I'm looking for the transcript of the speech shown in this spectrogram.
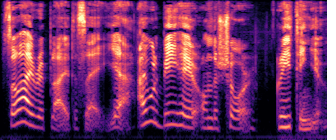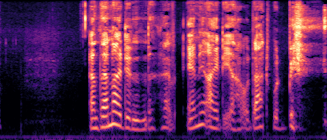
So I replied to say, "Yeah, I will be here on the shore greeting you." And then I didn't have any idea how that would be.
